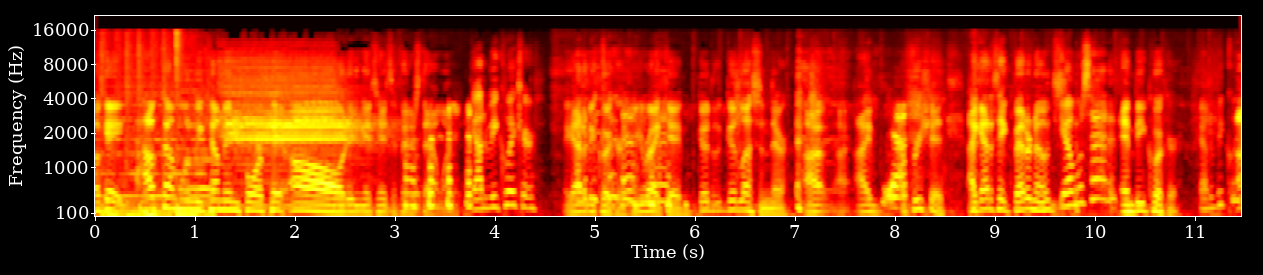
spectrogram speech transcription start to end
Okay, how come when we come in for a pay? Oh, didn't get a chance to finish that one. Got to be quicker. I got to be quicker. You're right, Gabe. Good, good lesson there. I, I, I Yeah. appreciate it. I got to take better notes You almost had it. and be quicker. Got to be quicker.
